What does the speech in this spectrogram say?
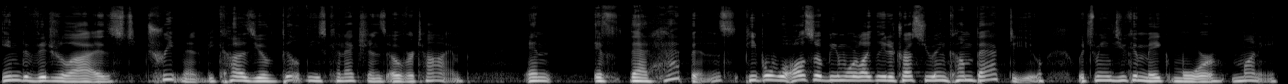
individualized treatment because you have built these connections over time. And if that happens, people will also be more likely to trust you and come back to you, which means you can make more money.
